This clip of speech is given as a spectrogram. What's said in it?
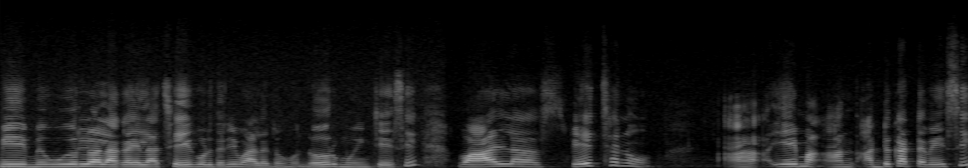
మీ మీ ఊర్లో అలాగా ఇలా చేయకూడదని వాళ్ళను నోరు మూయించేసి వాళ్ళ స్వేచ్ఛను ఏమ అడ్డుకట్ట వేసి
